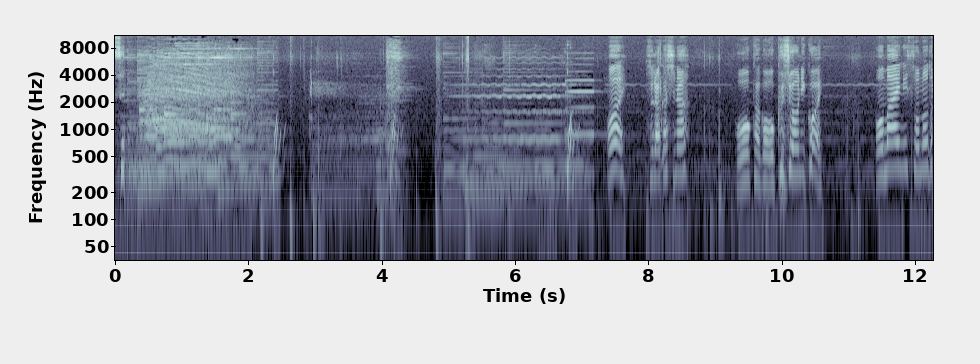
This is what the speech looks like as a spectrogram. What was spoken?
せ。おいつらかしな。放課後屋上に来い。お前にそのど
